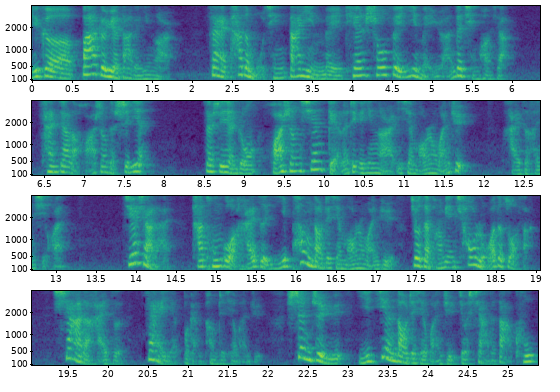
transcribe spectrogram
一个八个月大的婴儿，在他的母亲答应每天收费一美元的情况下，参加了华生的试验。在试验中，华生先给了这个婴儿一些毛绒玩具。孩子很喜欢。接下来，他通过孩子一碰到这些毛绒玩具就在旁边敲锣的做法，吓得孩子再也不敢碰这些玩具，甚至于一见到这些玩具就吓得大哭。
